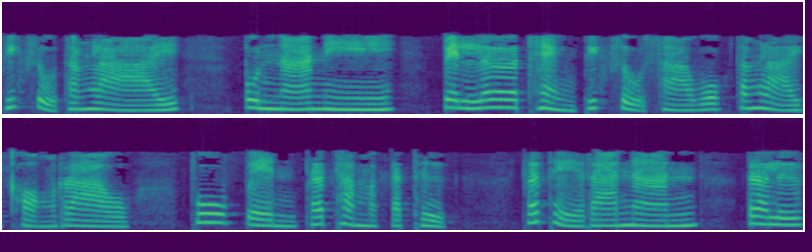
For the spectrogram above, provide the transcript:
ภิกษุทั้งหลาย ปุณณานี้ เป็นเลิศแห่งภิกษุสาวกทั้งหลายของเรา ผู้เป็นพระธรรมกถึก พระเถรานั้น ระลึก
